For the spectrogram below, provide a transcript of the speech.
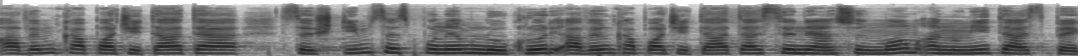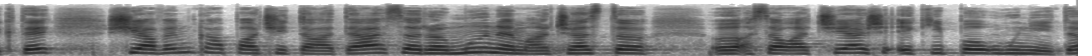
avem capacitatea să știm să spunem lucruri, avem capacitatea să ne asumăm anumite aspecte și avem capacitatea să rămânem această sau aceeași echipă unită,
